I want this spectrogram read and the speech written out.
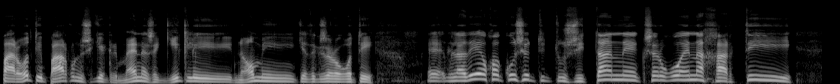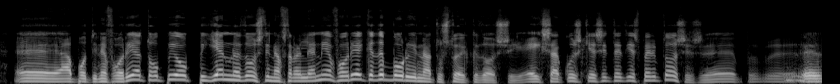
παρότι υπάρχουν συγκεκριμένες εγκύκλοι, νόμοι και δεν ξέρω εγώ τι. Ε, δηλαδή, έχω ακούσει ότι του ζητάνε, ξέρω εγώ, ένα χαρτί ε, από την εφορία το οποίο πηγαίνουν εδώ στην Αυστραλιανή εφορία και δεν μπορεί να τους το εκδώσει. Έχεις ακούσει και εσύ τέτοιες περιπτώσεις. Ε, ε, ε;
